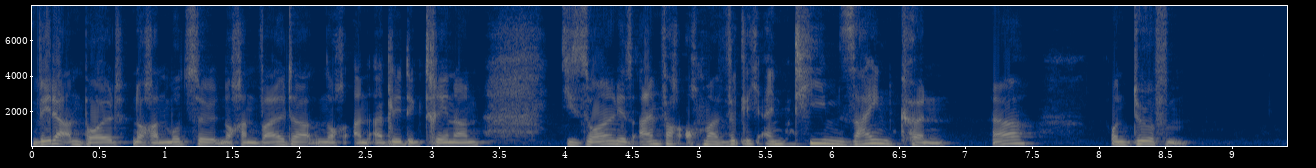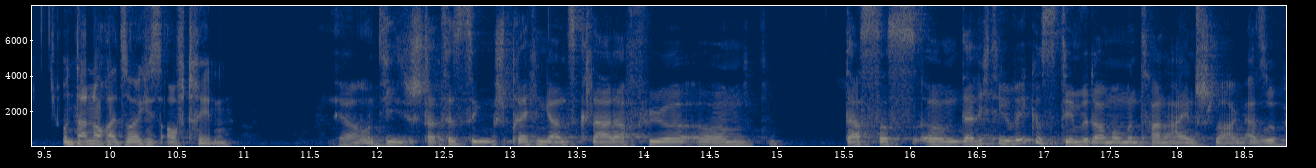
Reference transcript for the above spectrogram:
Weder an Bold, noch an Mutzel, noch an Walter, noch an Athletiktrainern. Die sollen jetzt einfach auch mal wirklich ein Team sein können, ja, und dürfen. Und dann noch als solches auftreten. Ja, und die Statistiken sprechen ganz klar dafür, ähm, dass das ähm, der richtige Weg ist, den wir da momentan einschlagen. Also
